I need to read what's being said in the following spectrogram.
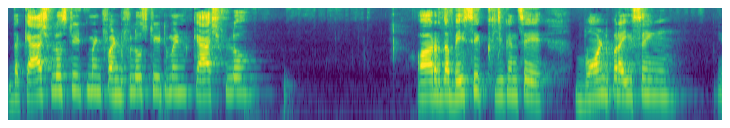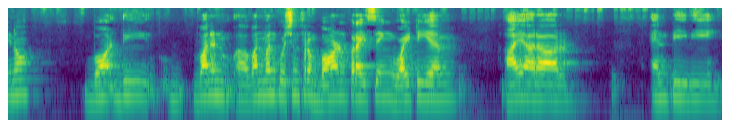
The cash flow statement fund flow statement cash flow or the basic you can say bond pricing you know bond the one and uh, one one question from bond pricing ytm irr npv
